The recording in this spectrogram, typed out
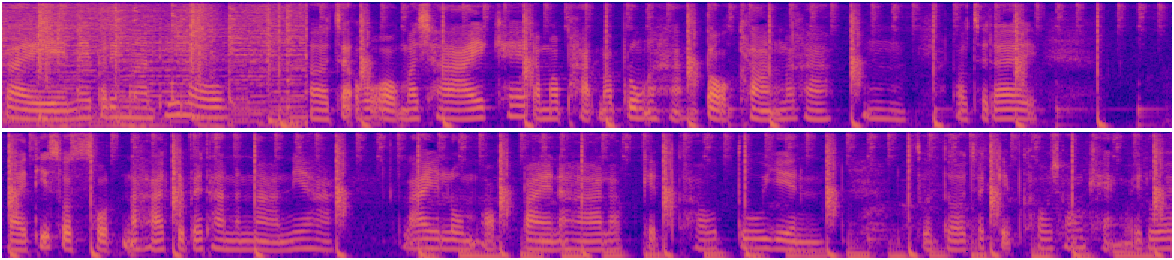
ใส่ในปริมาณที่เราเจะเอาออกมาใช้แค่เอามาผัดมาปรุงอาหารต่อครั้งนะคะอืมเราจะได้ใบที่สดๆนะคะ เก็บไว้ทานนานๆเนี่ยค่ะไล่ลมออกไปนะคะ แล้วเก็บเข้าตู้เย็น ส่วนตัวจะเก็บเข้าช่องแข็งไว้ด้วย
